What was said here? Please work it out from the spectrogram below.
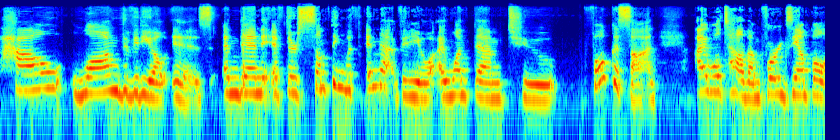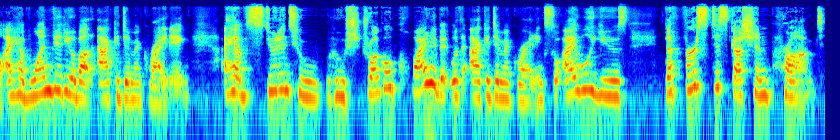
how long the video is. And then if there's something within that video I want them to focus on, I will tell them. For example, I have one video about academic writing. I have students who, who struggle quite a bit with academic writing. So I will use the first discussion prompt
